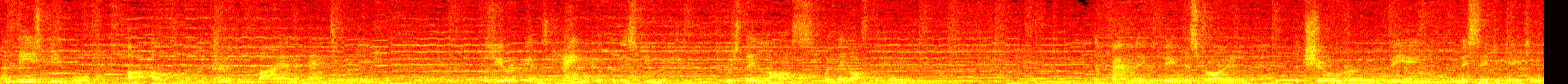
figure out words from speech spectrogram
And these people are ultimately driven by an anti-religion. Because Europeans hanker for this unity, which they lost when they lost the faith. The family was being destroyed, the children being miseducated,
